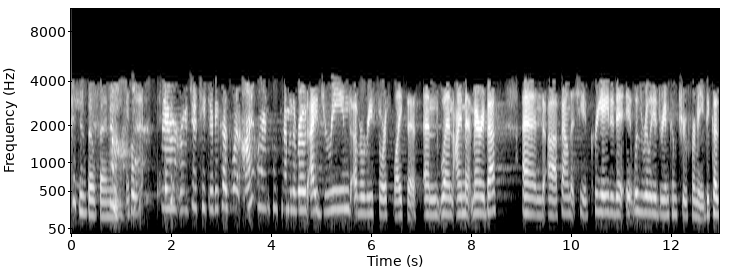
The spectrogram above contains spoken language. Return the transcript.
You're so funny. there, Road Trip Teacher, because when I learned full time on the road, I dreamed of a resource like this. And when I met Mary Beth and uh, found that she had created it, it was really a dream come true for me because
